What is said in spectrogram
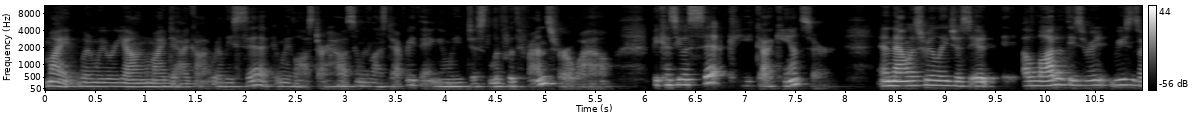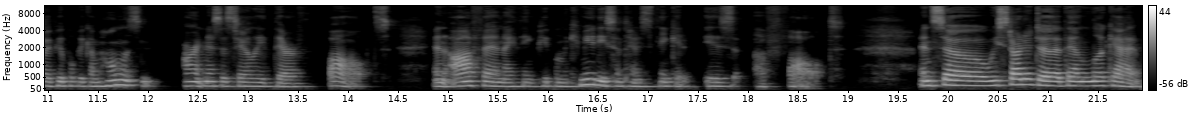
my when we were young, my dad got really sick and we lost our house and we lost everything and we just lived with friends for a while because he was sick. He got cancer, and that was really just it. A lot of these re- reasons why people become homeless aren't necessarily their fault and often I think people in the community sometimes think it is a fault. And so we started to then look at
